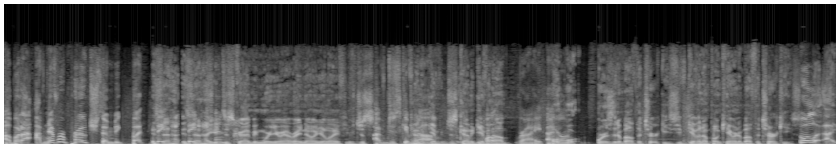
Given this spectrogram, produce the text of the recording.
Uh, but I, I've never approached them. be- But Is they, that, how- is they that how you're describing where you're at right now in your life? You've just I've just given up. given- just kind of given Well, up. right, I Or- don't- Or, or is it about the turkeys? You've given up on caring about the turkeys. Well, I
